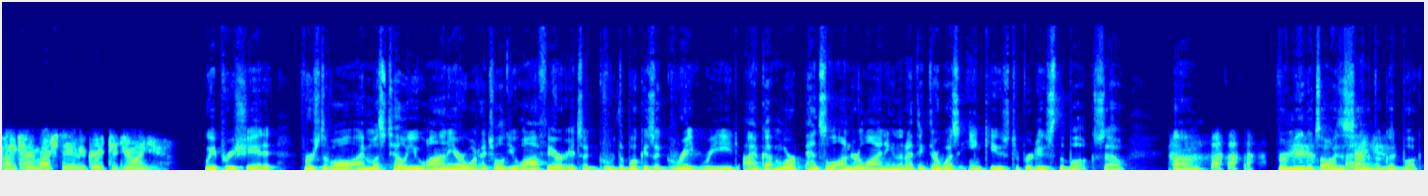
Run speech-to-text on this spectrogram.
Thanks very much, David. Great to join you. We appreciate it. First of all, I must tell you on air what I told you off air. It's a the book is a great read. I've got more pencil underlining than I think there was ink used to produce the book. So um, for me, that's always well, a sign of a good book.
